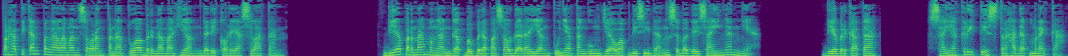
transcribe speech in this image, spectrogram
Perhatikan pengalaman seorang penatua bernama Hyun dari Korea Selatan. Dia pernah menganggap beberapa saudara yang punya tanggung jawab di sidang sebagai saingannya. Dia berkata, "Saya kritis terhadap mereka,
